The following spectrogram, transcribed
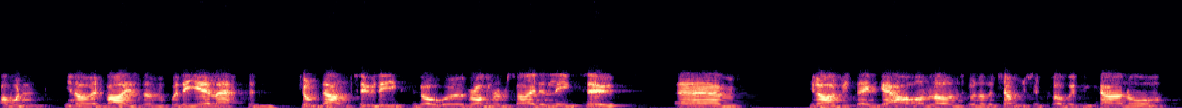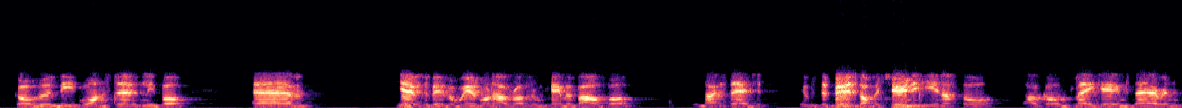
I wouldn't, you know, advise them with a year left to jump down two leagues to go to Rotherham side in League Two. Um, you know, I'd be saying get out on loan to another Championship club if you can, or go to League One certainly. But um, yeah, it was a bit of a weird one how Rotherham came about, but like I said, just it was the first opportunity, and I thought I'll go and play games there and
